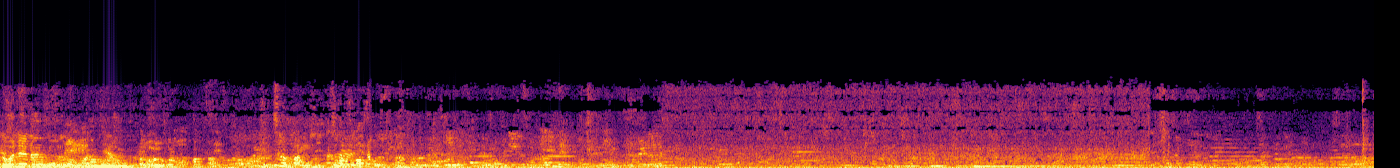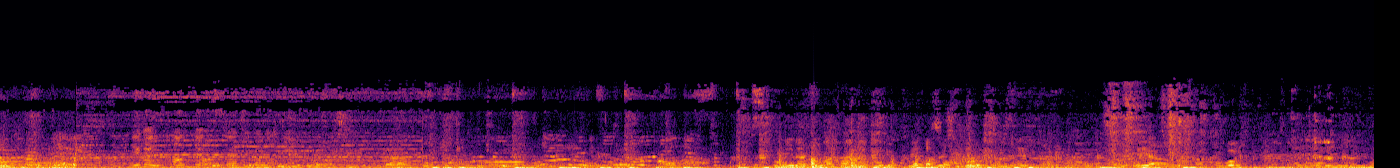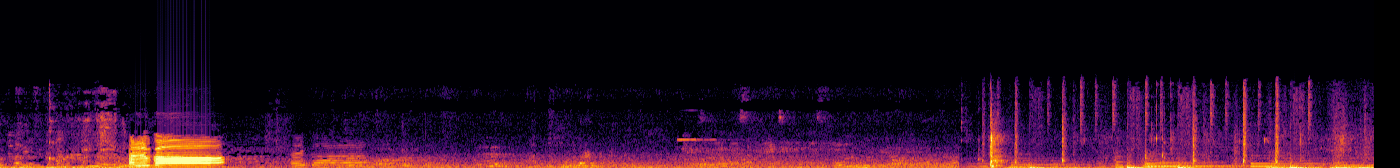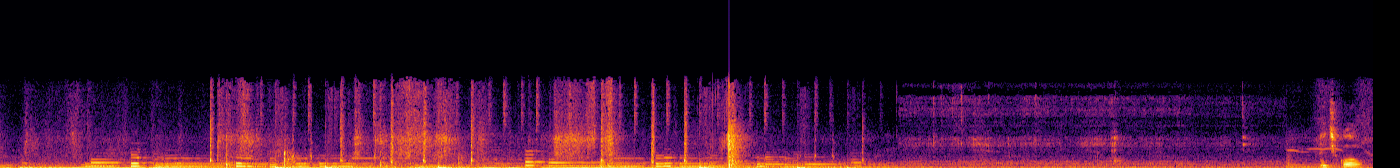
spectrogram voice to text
너네는 뭐 먹었냐? 얼굴 바꿨어? 기차 막 기차 동일하게 와사비 꼭 옆에 바르시고 잘 가. Coal,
